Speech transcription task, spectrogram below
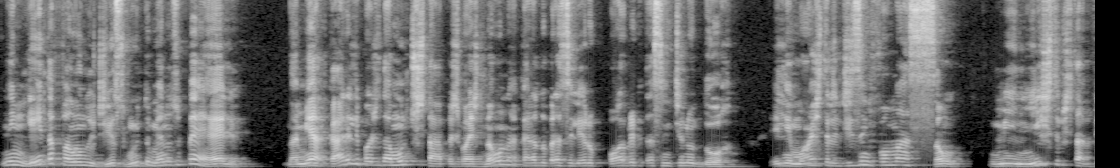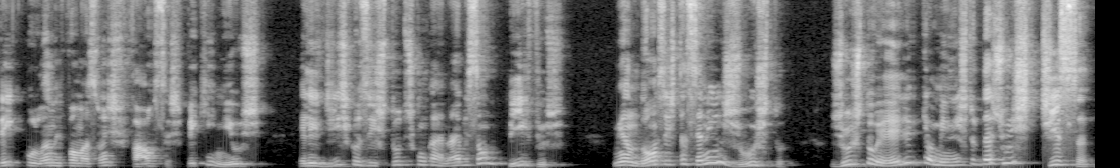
Ninguém tá falando disso, muito menos o PL. Na minha cara ele pode dar muitos tapas, mas não na cara do brasileiro pobre que está sentindo dor. Ele mostra desinformação. O ministro está veiculando informações falsas, fake news. Ele diz que os estudos com cannabis são pífios. Mendonça está sendo injusto. Justo ele, que é o ministro da Justiça.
